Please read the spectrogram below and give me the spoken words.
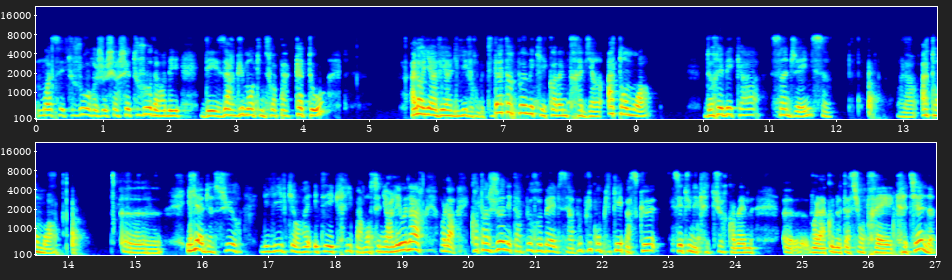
Moi, c'est toujours, je cherchais toujours d'avoir des, arguments qui ne soient pas catho. Alors, il y avait un livre qui date un peu, mais qui est quand même très bien, Attends-moi, de Rebecca St. James. Voilà, Attends-moi. Euh, il y a bien sûr les livres qui ont été écrits par monseigneur Léonard. Voilà, quand un jeune est un peu rebelle, c'est un peu plus compliqué parce que c'est une écriture quand même, euh, voilà, connotation très chrétienne.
